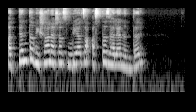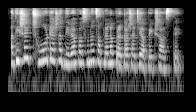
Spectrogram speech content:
अत्यंत विशाल अशा सूर्याचा अस्त झाल्यानंतर अतिशय छोट अशा दिव्यापासूनच आपल्याला प्रकाशाची अपेक्षा असते.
